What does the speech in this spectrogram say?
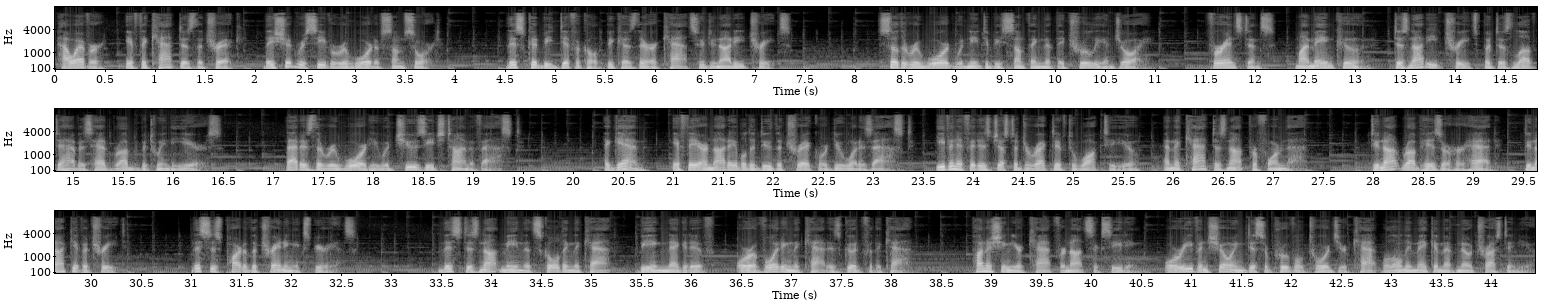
However, if the cat does the trick, they should receive a reward of some sort. This could be difficult because there are cats who do not eat treats. So the reward would need to be something that they truly enjoy. For instance, my Maine Coon does not eat treats but does love to have his head rubbed between the ears. That is the reward he would choose each time if asked. Again, if they are not able to do the trick or do what is asked, even if it is just a directive to walk to you, and the cat does not perform that. Do not rub his or her head, do not give a treat. This is part of the training experience. This does not mean that scolding the cat, being negative, or avoiding the cat is good for the cat. Punishing your cat for not succeeding, or even showing disapproval towards your cat will only make him have no trust in you.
